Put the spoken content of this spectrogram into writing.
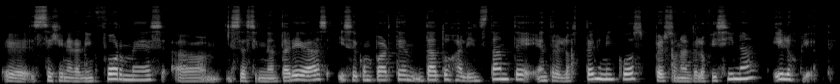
eh, se generan informes, ah, se asignan tareas y se comparten datos al instante entre los técnicos, personal de la oficina y los clientes.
